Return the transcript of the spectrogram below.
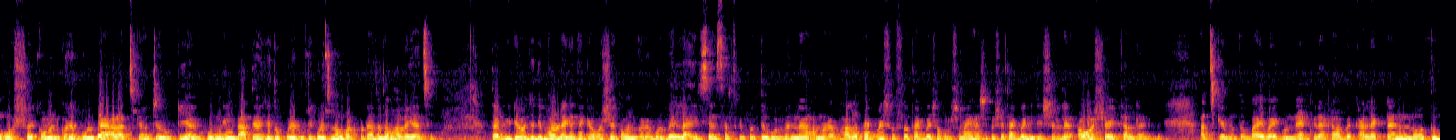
অবশ্যই কমেন্ট করে বলবে। আর আজকে হচ্ছে রুটি আর ঘুগনি রাতে যে দুপুরে রুটি করেছিলাম হটপট আছে তো, ভালোই আছে। তা ভিডিও যদি ভালো লেগে থাকে, অবশ্যই কমেন্ট করে বলবে। লাইক শেয়ার সাবস্ক্রাইব করতে বলবেন না। আপনারা ভালো থাকবে, সুস্থ থাকবে, সকল সময় হাসি খুশি থাকবে, নিজের শরীরে অবশ্যই খেয়াল রাখবে। আজকের মতো বাই বাই গুড নাইট দেখা হবে কাল একটা নতুন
